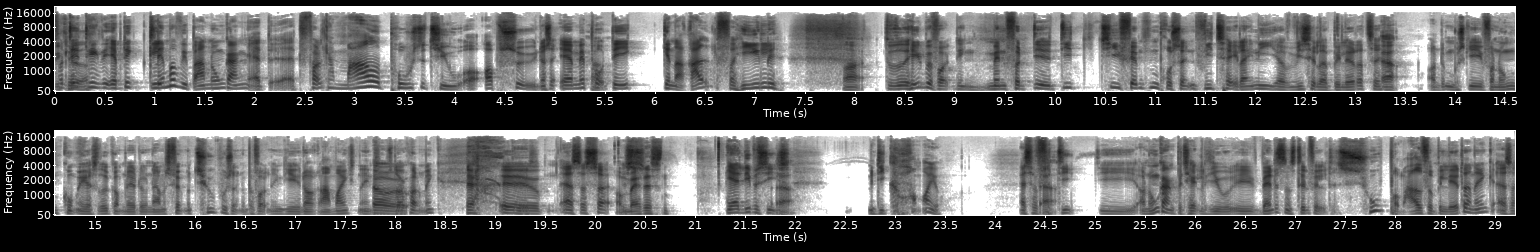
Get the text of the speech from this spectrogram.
for dedikeret. det, det, ja, det glemmer vi bare nogle gange, at, at folk er meget positive og opsøgende. Altså, jeg er med på, at det er ikke generelt for hele, Nej. du ved, hele befolkningen, men for de, de 10-15 procent, vi taler ind i, og vi sælger billetter til, Ja. Og det, måske for nogle komikers vedkommende er det jo nærmest 25 procent af befolkningen, de nok rammer, ikke? Sådan en som. Stockholm, ikke? Ja, Øh, altså, så, og Madison. Ja, lige præcis. Ja. Men de kommer jo. Altså fordi, de, og nogle gange betaler de jo i Madisons tilfælde super meget for billetterne, ikke? Altså,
